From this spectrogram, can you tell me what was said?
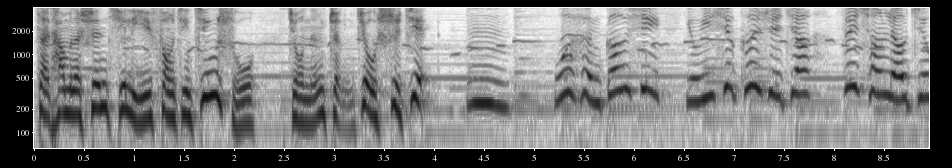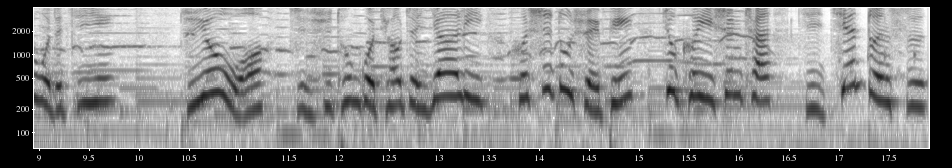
在他们的身体里放进金属，就能拯救世界。嗯，我很高兴有一些科学家非常了解我的基因。只有我只需通过调整压力和湿度水平，就可以生产几千吨丝，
